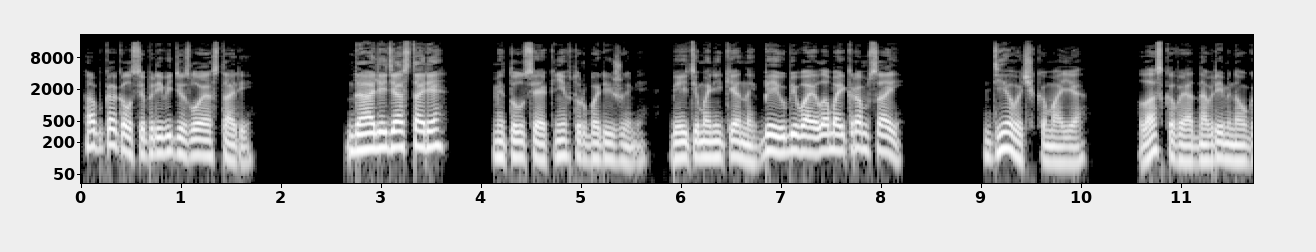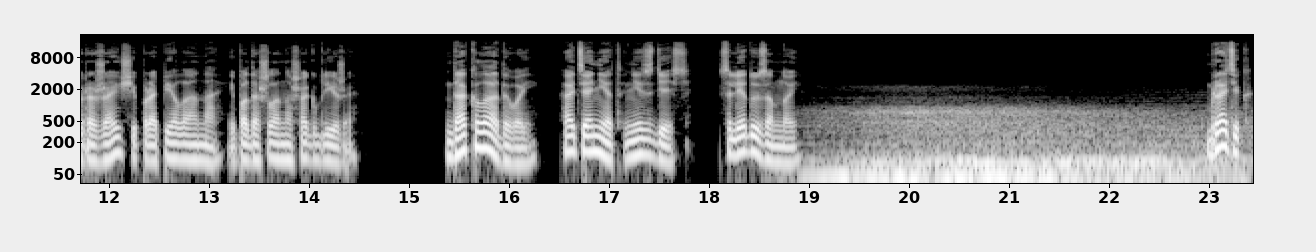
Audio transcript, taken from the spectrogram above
обкакался при виде злой Астарии». «Да, леди Астария?» Метнулся я к ней в турборежиме. «Бейте манекены, бей, убивай, ломай, кромсай!» «Девочка моя!» Ласково и одновременно угрожающе пропела она и подошла на шаг ближе. «Докладывай. Хотя нет, не здесь. Следуй за мной». «Братик!»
